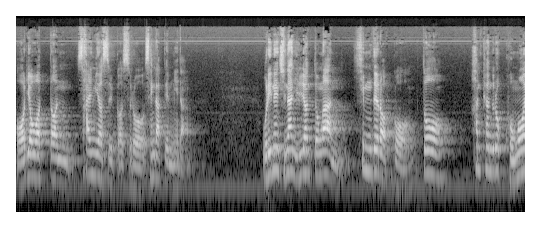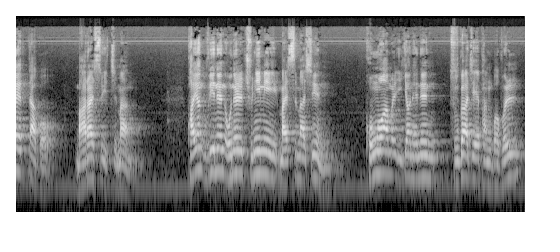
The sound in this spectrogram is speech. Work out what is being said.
어려웠던 삶이었을 것으로 생각됩니다. 우리는 지난 1년 동안 힘들었고 또 한편으로 공허했다고 말할 수 있지만 과연 우리는 오늘 주님이 말씀하신 공허함을 이겨내는 두 가지의 방법을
